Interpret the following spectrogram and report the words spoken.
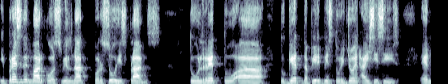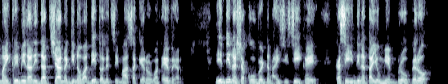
if President Marcos will not pursue his plans to let to uh, to get the Philippines to rejoin ICC and may kriminalidad siya na ginawa dito let's say massacre or whatever hindi na siya covered ng ICC kay kasi hindi na tayo miyembro. Pero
